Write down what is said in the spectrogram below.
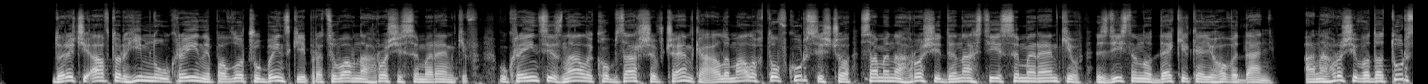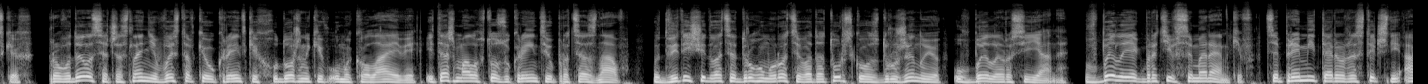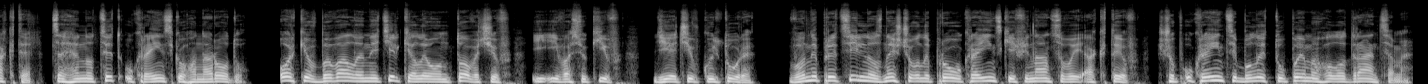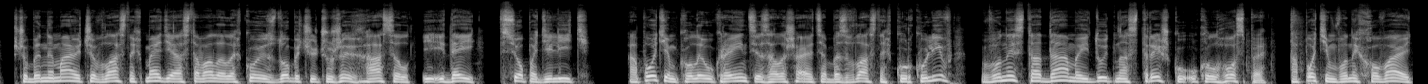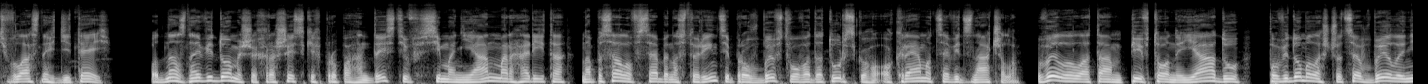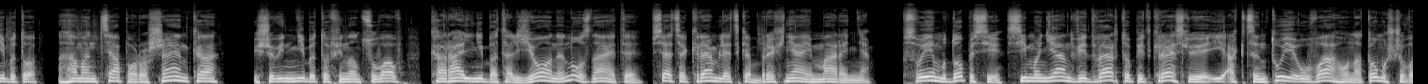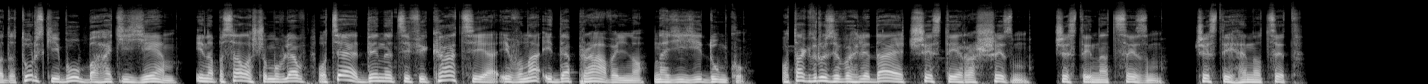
До речі, автор гімну України Павло Чубинський працював на гроші Семеренків. Українці знали Кобзар Шевченка, але мало хто в курсі, що саме на гроші династії Семеренків здійснено декілька його видань. А на гроші Вадатурських проводилися численні виставки українських художників у Миколаєві, і теж мало хто з українців про це знав. У 2022 році Вадатурського з дружиною вбили росіяни. Вбили як братів Семеренків. Це прямі терористичні акти, це геноцид українського народу. Орки вбивали не тільки Леонтовичів і Івасюків, діячів культури. Вони прицільно знищували проукраїнський фінансовий актив, щоб українці були тупими голодранцями, щоби, не маючи власних медіа, ставали легкою здобиччю чужих гасел і ідей «все поділіть». А потім, коли українці залишаються без власних куркулів, вони стадами йдуть на стрижку у колгоспи, а потім вони ховають власних дітей. Одна з найвідоміших рашистських пропагандистів Сіманіан Маргаріта написала в себе на сторінці про вбивство Вадатурського, окремо це відзначила. Вилила там півтони яду, повідомила, що це вбили нібито гаманця Порошенка, і що він нібито фінансував каральні батальйони. Ну, знаєте, вся ця кремляцька брехня і марення. В своєму дописі Сімоньян відверто підкреслює і акцентує увагу на тому, що Вадатурський був багатієм, і написала, що, мовляв, оце денацифікація, і вона іде правильно, на її думку. Отак, друзі, виглядає чистий рашизм, чистий нацизм, чистий геноцид.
